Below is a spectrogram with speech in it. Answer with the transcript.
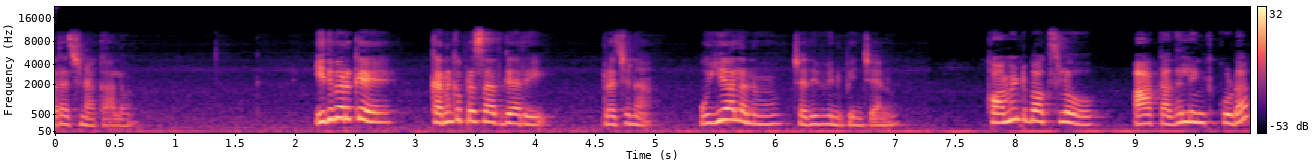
రచనా కాలం. ఇదివరకే కనకప్రసాద్ గారి రచన ఉయ్యాలను చదివి వినిపించాను. కామెంట్ బాక్స్లో ఆ కథ లింక్ కూడా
